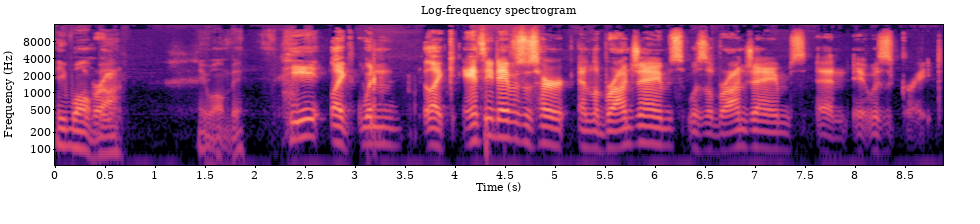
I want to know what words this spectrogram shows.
He won't LeBron. be. He won't be. He like when like Anthony Davis was hurt and LeBron James was LeBron James and it was great.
